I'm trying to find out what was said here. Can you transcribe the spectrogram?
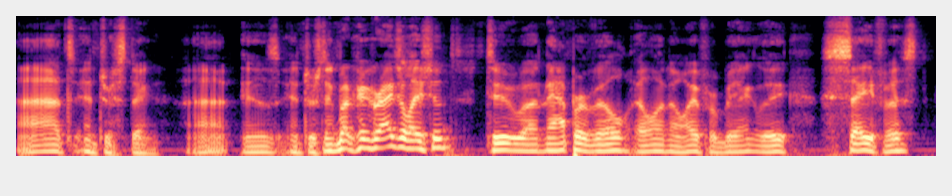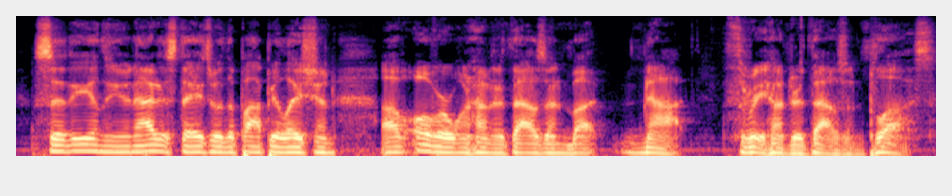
That's interesting. That is interesting. But congratulations to uh, Naperville, Illinois, for being the safest city in the United States with a population of over 100,000, but not 300,000 plus.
